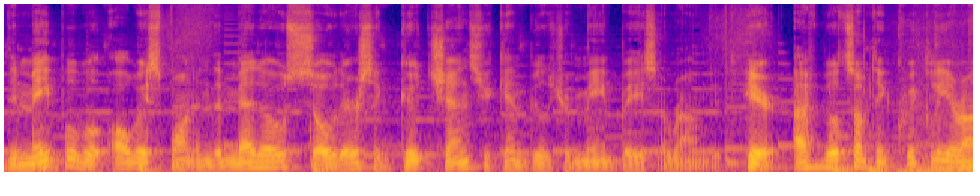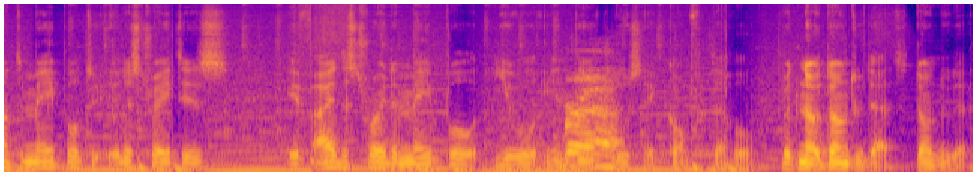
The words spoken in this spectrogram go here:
The maypole will always spawn in the meadows so there's a good chance you can build your main base around it. Here, I've built something quickly around the maypole to illustrate this. If I destroy the maypole, you will indeed Bruh. lose a comfort level. But no, don't do that, don't do that.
